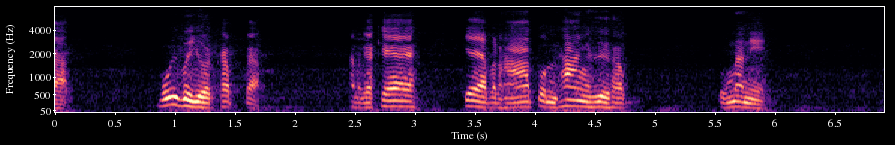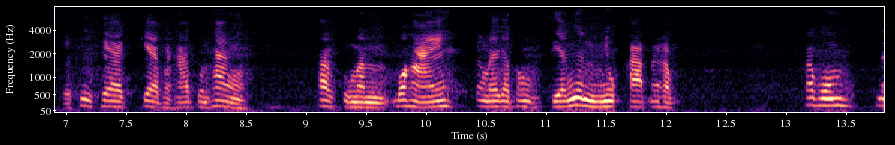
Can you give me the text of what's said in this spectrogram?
ก็บ่มีประโยชน์ครับก็อันก็แค่แก้ปัญหาต้นทางซื่อครับ ตรงนั้นนี่ก็คือแค่แก้ปัญหาต้นทางถ้าตรงนั้นบ่หายจังไรก็ต้องเสียเงินยกคาดนะครับ ครับผมใน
